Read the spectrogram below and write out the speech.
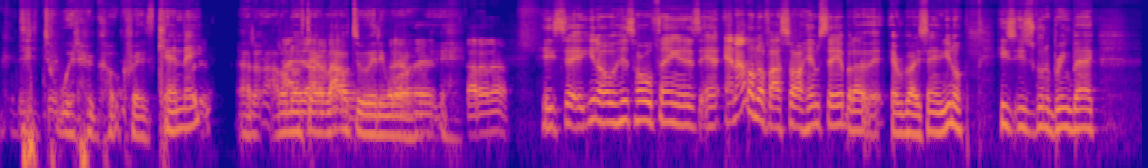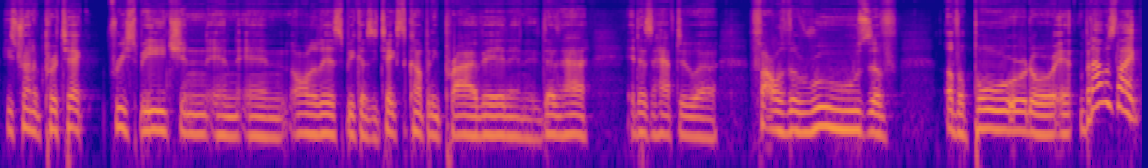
did Twitter go crazy? Can they? I don't, I don't know if they're allowed know. to anymore. I don't know. He said, you know, his whole thing is, and, and I don't know if I saw him say it, but I, everybody's saying, you know, he's he's going to bring back, he's trying to protect free speech and and and all of this because he takes the company private and it doesn't have it doesn't have to uh, follow the rules of of a board or. But I was like,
